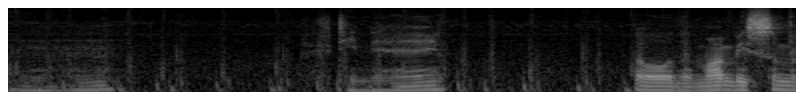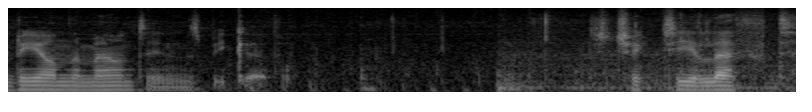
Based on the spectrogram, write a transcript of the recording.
Mm-hmm. 59. Oh, there might be somebody on the mountains. Be careful. Just check to your left.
